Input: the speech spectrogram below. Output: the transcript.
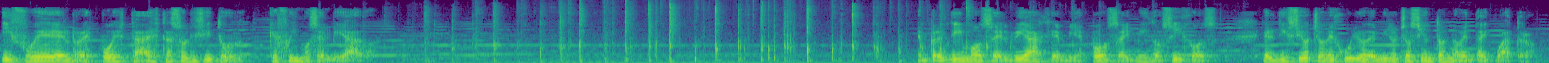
y fue en respuesta a esta solicitud que fuimos enviados. Emprendimos el viaje, mi esposa y mis dos hijos, el 18 de julio de 1894.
